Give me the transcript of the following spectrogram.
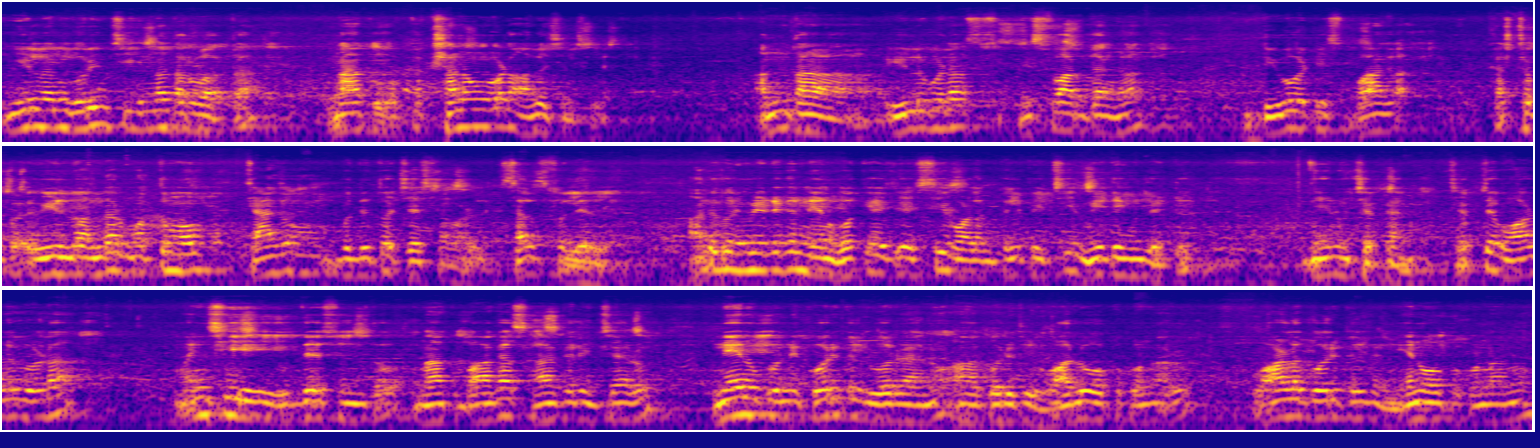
వీళ్ళని గురించి విన్న తర్వాత నాకు ఒక క్షణం కూడా ఆలోచించలేదు. అంత వీళ్ళు కూడా నిస్వార్థంగా డివోటీస్ బాగా కష్టపడి వీళ్ళు అందరూ మొత్తము త్యాగం బుద్ధితో చేసేవాళ్ళు సెల్ఫ్ లేదు అందుకని ఇమీడియట్గా నేను ఓకే చేసి వాళ్ళని పిలిపించి మీటింగ్ పెట్టి నేను చెప్పాను. చెప్తే వాళ్ళు కూడా మంచి ఉద్దేశంతో నాకు బాగా సహకరించారు. నేను కొన్ని కోరికలు కోరాను. ఆ కోరికలు వాళ్ళు ఒప్పుకున్నారు. వాళ్ళ కోరికలు నేను ఒప్పుకున్నాను.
